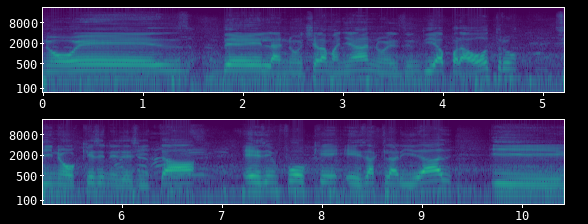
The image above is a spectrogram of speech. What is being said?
no es de la noche a la mañana, no es de un día para otro, sino que se necesita ese enfoque, esa claridad y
